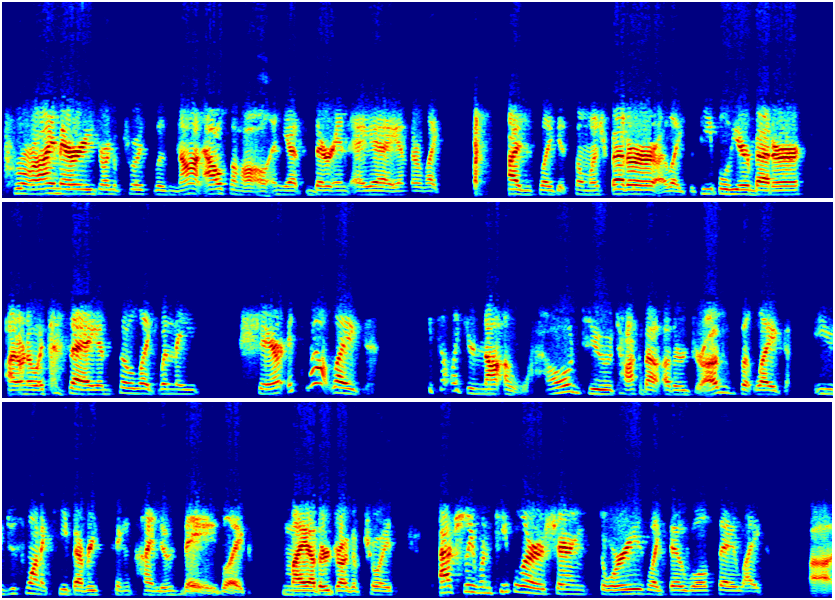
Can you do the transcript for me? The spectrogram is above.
primary drug of choice was not alcohol, and yet they're in AA and they're like, I just like it so much better. I like the people here better. I don't know what to say. And so like when they share, it's not like it's not like you're not allowed to talk about other drugs, but like you just want to keep everything kind of vague, like my other drug of choice. Actually when people are sharing stories like they will say like uh,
